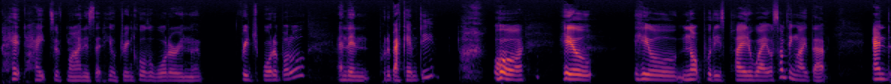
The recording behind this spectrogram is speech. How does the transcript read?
pet hates of mine is that he'll drink all the water in the fridge water bottle and then put it back empty, or he'll he'll not put his plate away or something like that. And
